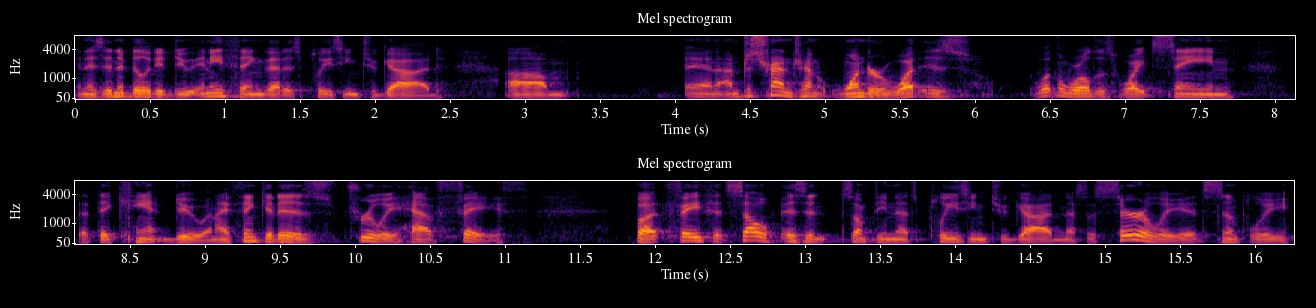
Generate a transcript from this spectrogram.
and his inability to do anything that is pleasing to God. Um, and I'm just trying, trying to wonder what is what in the world is White saying that they can't do? And I think it is truly have faith. But faith itself isn't something that's pleasing to God necessarily. It's simply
